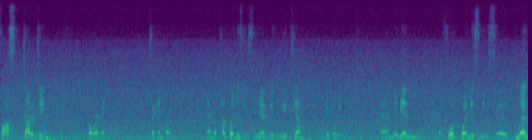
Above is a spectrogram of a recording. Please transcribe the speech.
fast charging power bank. Second point. And the third point is it's made with lithium battery. And again the fourth point is it is a 12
